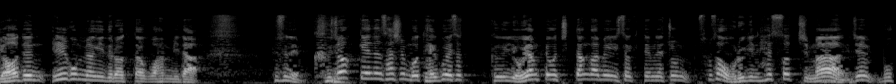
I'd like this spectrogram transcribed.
87명이 늘었다고 합니다. 교수님, 그저께는 사실 뭐 대구에서 그 요양병원 집단 감염이 있었기 때문에 좀 솟아오르긴 했었지만 이제 뭐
